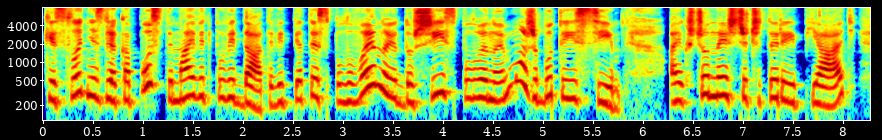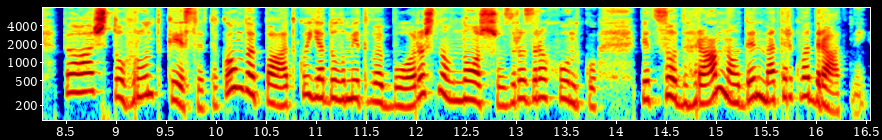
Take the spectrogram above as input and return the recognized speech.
Кислотність для капусти має відповідати від 5,5 до 6,5, може бути і 7. А якщо нижче 4,5 pH, то ґрунт кислий. В такому випадку я доломітове борошно вношу з розрахунку 500 г на 1 метр квадратний.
